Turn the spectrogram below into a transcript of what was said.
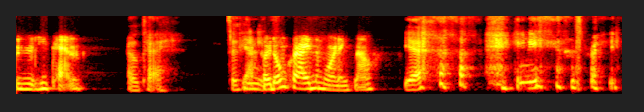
Mm-hmm. He's 10. Okay. So he yeah, needs, so I don't cry in the mornings now. Yeah. he needs right.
